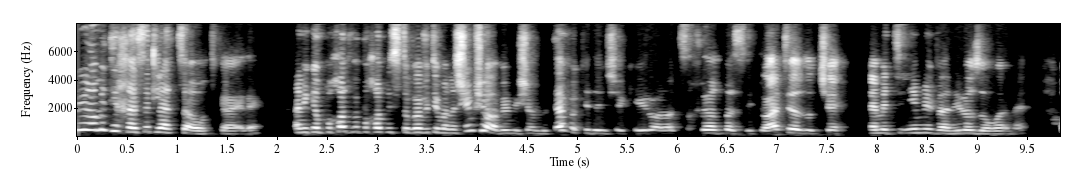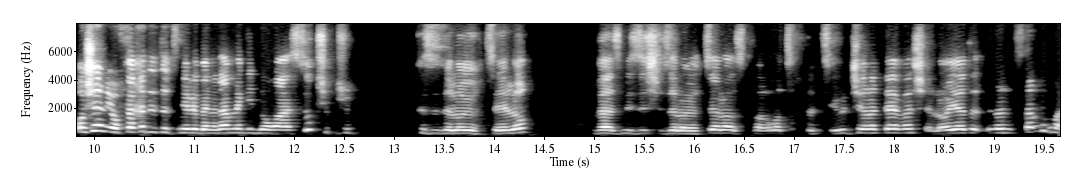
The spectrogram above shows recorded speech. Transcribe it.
לא מתייחסת להצעות כאלה, אני גם פחות ופחות מסתובבת עם אנשים שאוהבים לישון בטבע כדי שכאילו אני לא צריך להיות בסיטואציה הזאת שהם מציעים לי ואני לא זורמת או שאני הופכת את עצמי לבן אדם נגיד נורא עסוק שפשוט כזה זה לא יוצא לו ואז מזה שזה לא יוצא לו אז כבר לא צריך את הציוד של הטבע שלא יהיה, סתם דוגמה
